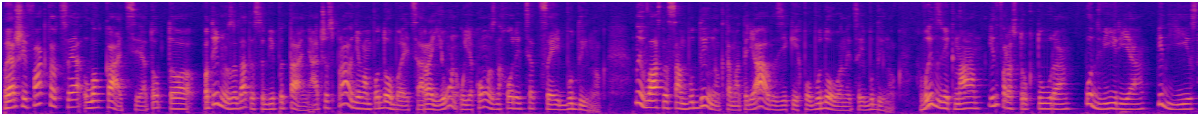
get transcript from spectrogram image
Перший фактор це локація, тобто потрібно задати собі питання, а чи справді вам подобається район, у якому знаходиться цей будинок? Ну і власне сам будинок та матеріали, з яких побудований цей будинок. Вид з вікна, інфраструктура, подвір'я, під'їзд,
